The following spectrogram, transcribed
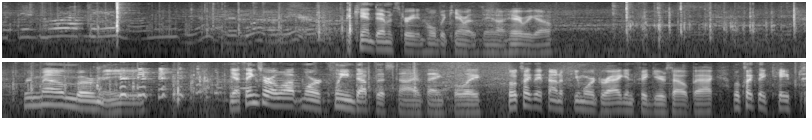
But there's more up there. Yeah, there's more of them there. I can't demonstrate and hold the camera at the same time. Here we go. Remember me. yeah, things are a lot more cleaned up this time, thankfully. Looks like they found a few more dragon figures out back. Looks like they taped.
